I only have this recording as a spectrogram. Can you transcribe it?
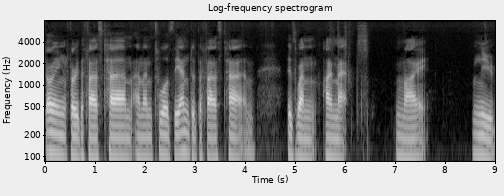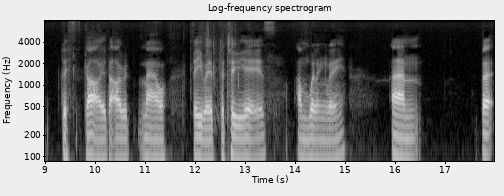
going through the first term, and then towards the end of the first term is when I met my knew this guy that I would now be with for two years unwillingly. Um, but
